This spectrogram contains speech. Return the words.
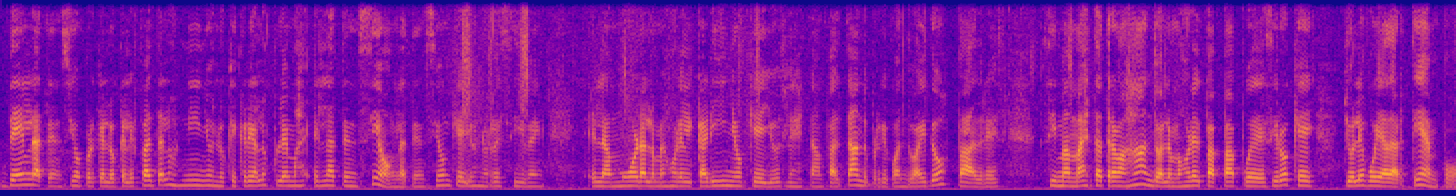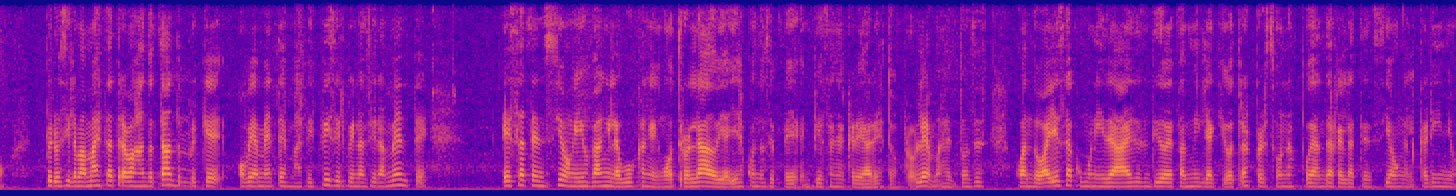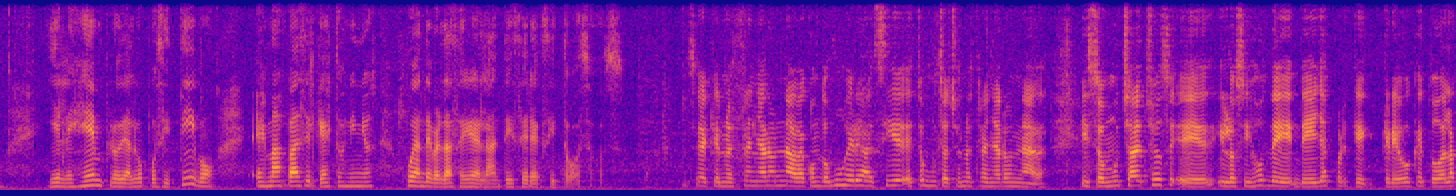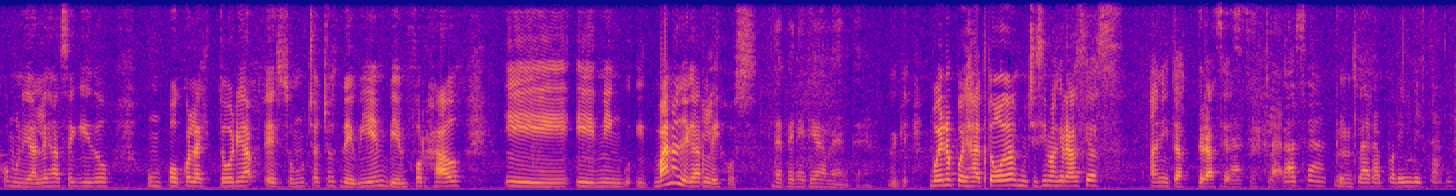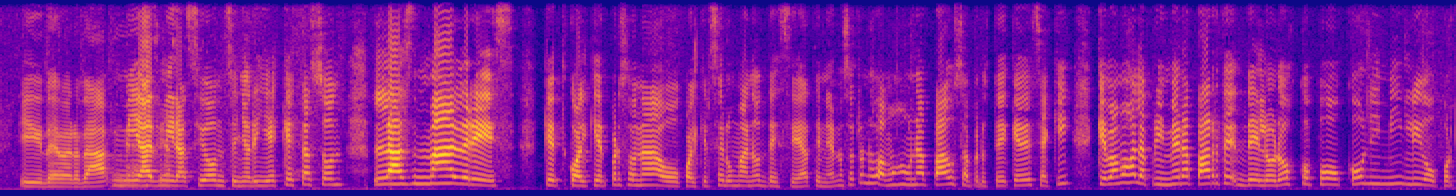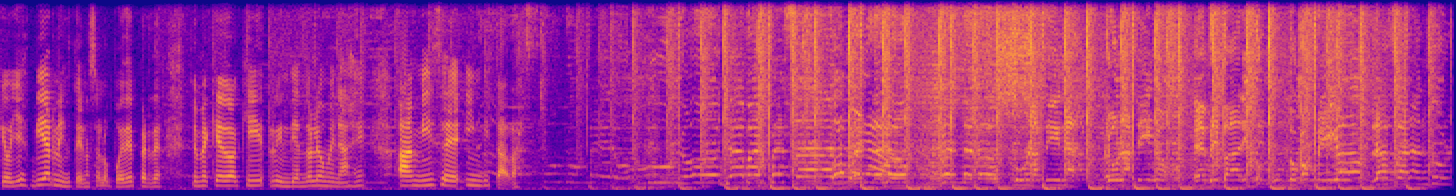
den la atención, porque lo que le falta a los niños, lo que crea los problemas es la atención, la atención que ellos no reciben, el amor, a lo mejor el cariño que ellos les están faltando, porque cuando hay dos padres, si mamá está trabajando, a lo mejor el papá puede decir, ok, yo les voy a dar tiempo, pero si la mamá está trabajando tanto, porque obviamente es más difícil financieramente, esa atención ellos van y la buscan en otro lado y ahí es cuando se empiezan a crear estos problemas. Entonces, cuando hay esa comunidad, ese sentido de familia, que otras personas puedan darle la atención, el cariño y el ejemplo de algo positivo, es más fácil que estos niños puedan de verdad salir adelante y ser exitosos. O sea, que no extrañaron nada. Con dos mujeres así, estos muchachos no extrañaron nada. Y son muchachos y los hijos de, de, ellas, porque creo que toda la comunidad les ha seguido un poco la historia, eh, son muchachos de bien, bien forjados y, y, y van a llegar lejos. Definitivamente. Okay. Bueno, pues a todas, muchísimas gracias. Anita, gracias. Gracias, Clara. Gracias a ti, Clara, por invitarme. Y de verdad, gracias. mi admiración, señores. Y es que estas son las madres que cualquier persona o cualquier ser humano desea tener. Nosotros nos vamos a una pausa, pero usted quédese aquí, que vamos a la primera parte del horóscopo con Emilio, porque hoy es viernes y usted no se lo puede perder. Yo me quedo aquí rindiéndole homenaje a mis eh, invitadas. Yo latino, every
